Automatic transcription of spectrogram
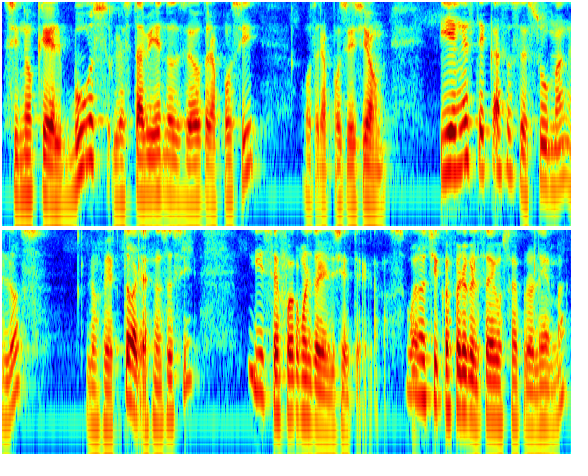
sino que el bus lo está viendo desde otra, posi otra posición. Y en este caso se suman los, los vectores, ¿no es así? y se forma el 37 grados. Bueno chicos, espero que les haya gustado el problema.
